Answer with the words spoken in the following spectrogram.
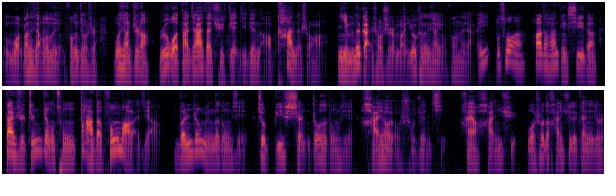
我刚才想问问永峰，就是我想知道，如果大家再去点击电脑看的时候，你们的感受是什么？有可能像永峰那样，哎，不错啊，画的还挺细的。但是真正从大的风貌来讲，文征明的东西就比沈周的东西还要有书卷气。还要含蓄，我说的含蓄的概念就是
